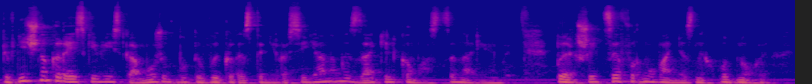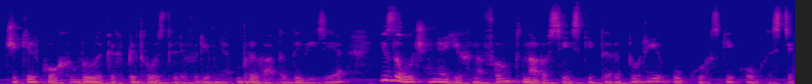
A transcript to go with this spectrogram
Північно-корейські війська можуть бути використані росіянами за кількома сценаріями. Перший це формування з них одного чи кількох великих підрозділів рівня бригада дивізія і залучення їх на фронт на російській території у Курській області.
